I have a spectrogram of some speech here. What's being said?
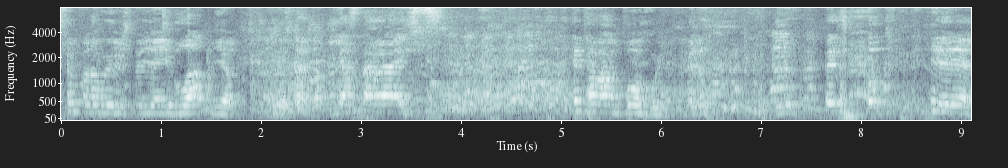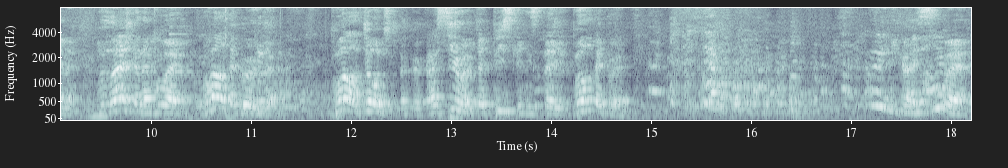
Что подумали, что я еблан? Нет. Потому что я стараюсь. Это вам похуй. Это, это, это- реально. Ну знаешь, когда бывает, бывало такое у тебя? Бывало телочка такая красивая, у тебя писька не стоит. Было такое? Ну, некрасивая.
